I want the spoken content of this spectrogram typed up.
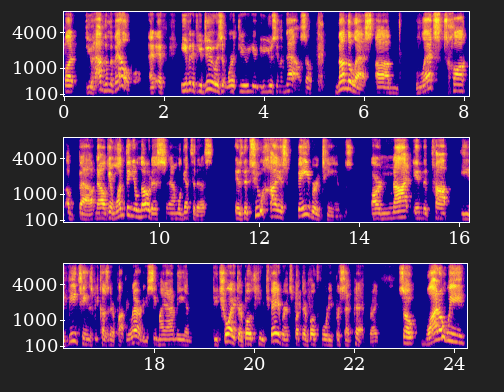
But do you have them available? And if even if you do, is it worth you, you, you using them now? So nonetheless, um, let's talk about now again one thing you'll notice and we'll get to this is the two highest favored teams are not in the top ev teams because of their popularity you see miami and detroit they're both huge favorites but they're both 40% pick right so why don't we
